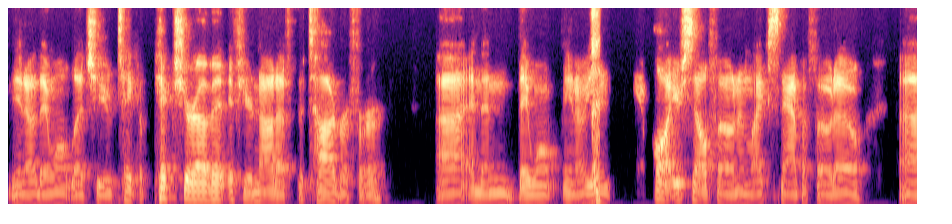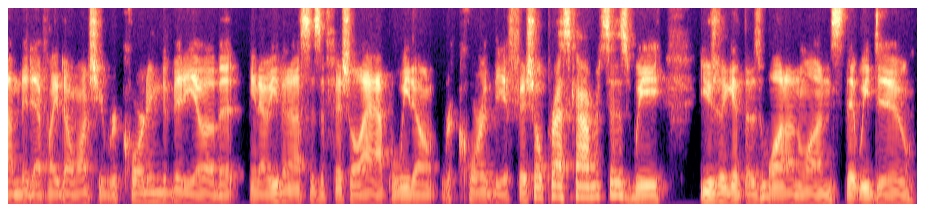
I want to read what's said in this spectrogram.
You know, they won't let you take a picture of it if you're not a photographer. Uh, and then they won't, you know, even pull out your cell phone and like snap a photo. Um, they definitely don't want you recording the video of it. You know, even us as official app, we don't record the official press conferences. We usually get those one on ones that we do.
